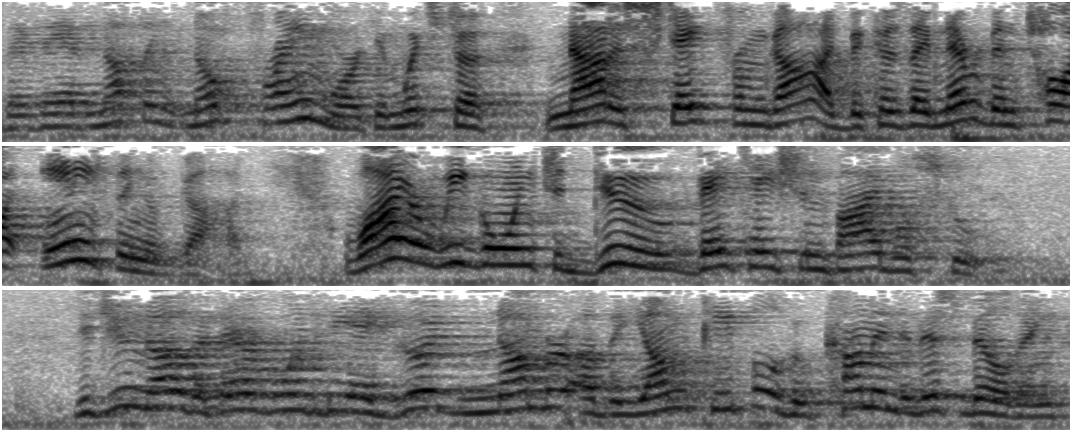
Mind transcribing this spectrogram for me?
they, they have nothing, no framework in which to not escape from God because they've never been taught anything of God. Why are we going to do vacation Bible school? Did you know that there are going to be a good number of the young people who come into this building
